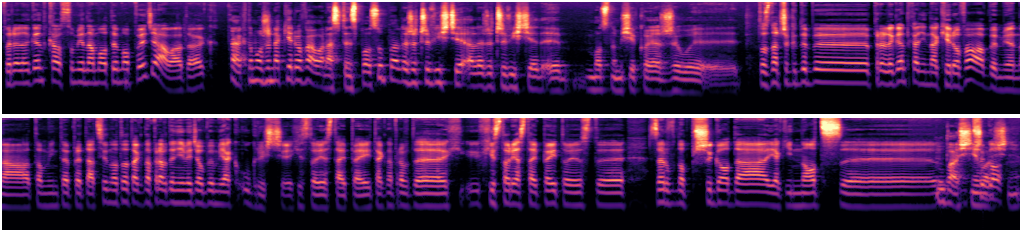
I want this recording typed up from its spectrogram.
prelegentka w sumie nam o tym opowiedziała, tak? Tak, no może nakierowała nas w ten sposób, ale rzeczywiście, ale rzeczywiście mocno mi się kojarzyły. To znaczy, gdyby prelegentka nie nakierowałaby mnie na tą interpretację, no to tak naprawdę nie wiedziałbym, jak ugryźć historię z Taipei. Tak naprawdę historia z Taipei to jest e, zarówno przygoda, jak i noc. E, właśnie, Przygo właśnie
